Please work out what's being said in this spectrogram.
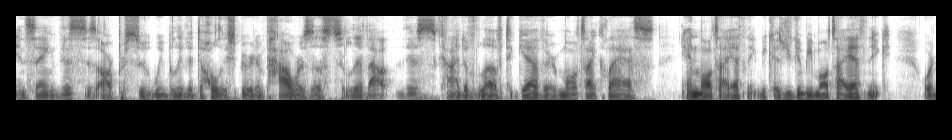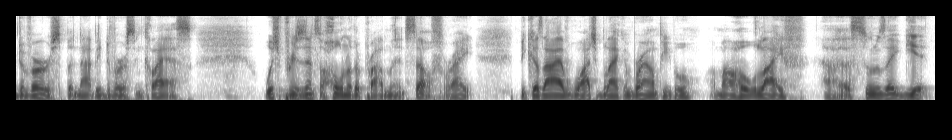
and saying this is our pursuit. We believe that the Holy Spirit empowers us to live out this kind of love together, multi-class and multi-ethnic, because you can be multi-ethnic or diverse, but not be diverse in class, which presents a whole nother problem in itself, right? Because I've watched black and brown people my whole life. Uh, as soon as they get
